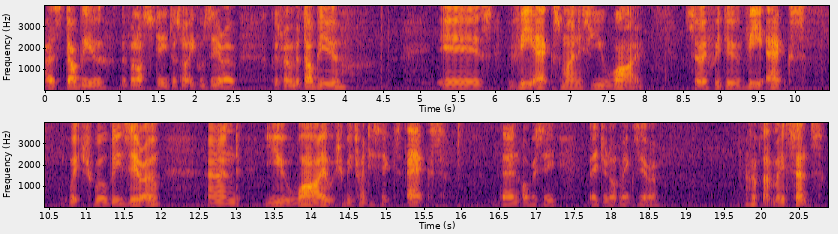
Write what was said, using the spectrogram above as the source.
as w, the velocity, does not equal 0. Because remember w is vx minus uy. So if we do vx, which will be 0, and uy, which will be 26x, then obviously they do not make zero. I hope that made sense.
